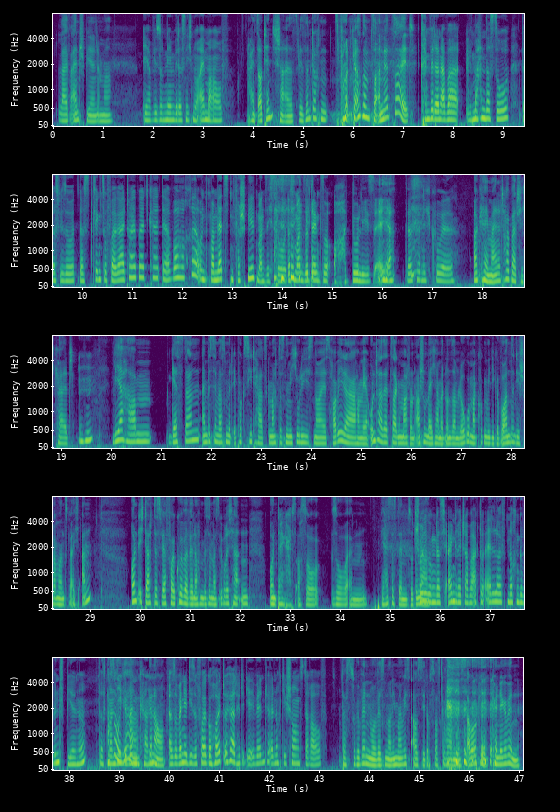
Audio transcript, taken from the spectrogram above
live einspielen immer. Ja, wieso nehmen wir das nicht nur einmal auf? Weil es authentischer ist. Wir sind doch ein Podcast am Zahn der Zeit. Können wir dann aber, wir machen das so, dass wir so, das klingt so voll geil, Tollpatschigkeit der Woche und beim letzten verspielt man sich so, dass man so denkt so, oh, Dullis, ey. Ja. Das finde ich cool. Okay, meine Tollpatschigkeit. Mhm. Wir haben gestern ein bisschen was mit Epoxidharz gemacht. Das ist nämlich Julis neues Hobby. Da haben wir Untersetzer gemacht und Aschenbecher mit unserem Logo. Mal gucken, wie die geworden sind. Die schauen wir uns gleich an. Und ich dachte, es wäre voll cool, weil wir noch ein bisschen was übrig hatten. Und dann gab es auch so, so ähm, wie heißt das denn? So Dinger. Entschuldigung, dass ich eingrätsche, aber aktuell läuft noch ein Gewinnspiel, ne? Dass man so, die ja, gewinnen kann. genau. Also wenn ihr diese Folge heute hört, hättet ihr eventuell noch die Chance darauf. das zu gewinnen. Wir wissen noch nicht mal, wie es aussieht, ob es was geworden ist. Aber okay, könnt ihr gewinnen.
